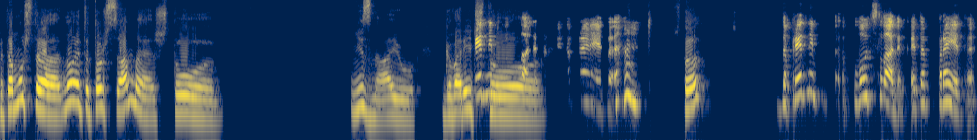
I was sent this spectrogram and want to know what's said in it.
Потому что, ну, это то же самое, что, не знаю, говорить, что... Это про это. Что? Запретный плод сладок, это про это.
